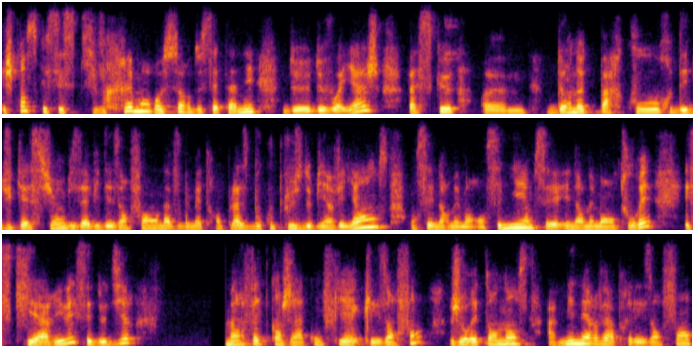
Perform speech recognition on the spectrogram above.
Et je pense que c'est ce qui vraiment ressort de cette année de, voyage parce que euh, dans notre parcours d'éducation vis-à-vis des enfants, on a voulu mettre en place beaucoup plus de bienveillance, on s'est énormément renseigné, on s'est énormément entouré. Et ce qui est arrivé, c'est de dire, mais en fait, quand j'ai un conflit avec les enfants, j'aurais tendance à m'énerver après les enfants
